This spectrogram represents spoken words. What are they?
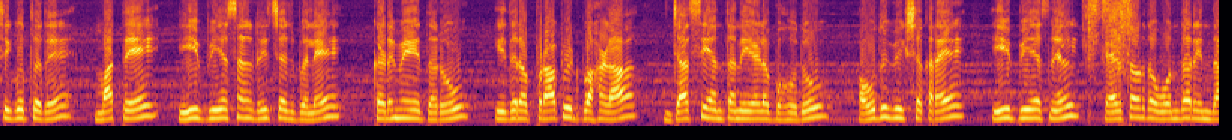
ಸಿಗುತ್ತದೆ. ಮತ್ತೆ ಈ ಬಿ ಎಸ್ ರೀಚಾರ್ಜ್ ಬೆಲೆ ಕಡಿಮೆ ಇದ್ದರೂ ಇದರ ಪ್ರಾಫಿಟ್ ಬಹಳ ಜಾಸ್ತಿ ಅಂತಲೇ ಹೇಳಬಹುದು. ಹೌದು ವೀಕ್ಷಕರೇ ಈ ಬಿ ಎಸ್ ಎಲ್ ಎರಡ್ ಸಾವಿರದ ಒಂದರಿಂದ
